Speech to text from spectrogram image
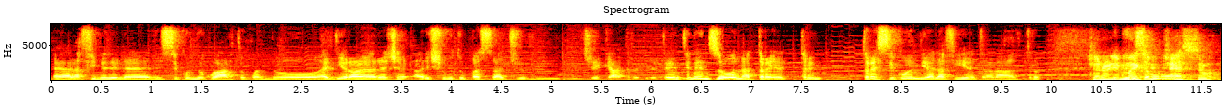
eh, alla fine del, del secondo quarto quando Eddie Roy ha, ha ricevuto un passaggio di J. Cutler direttamente in end zone a 3 secondi alla fine tra l'altro Cioè non gli è mai siamo- successo,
